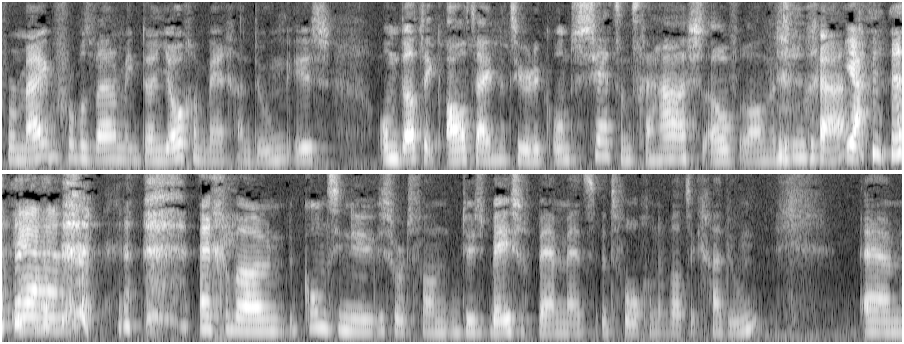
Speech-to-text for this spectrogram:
voor mij bijvoorbeeld waarom ik dan yoga ben gaan doen, is omdat ik altijd natuurlijk ontzettend gehaast overal naartoe ga. Ja, ja. En gewoon continu een soort van dus bezig ben met het volgende wat ik ga doen. Ehm,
